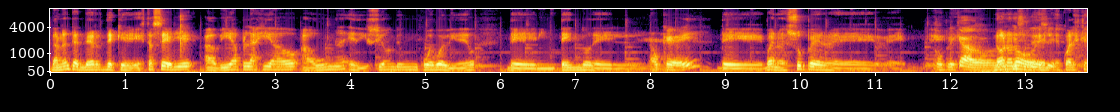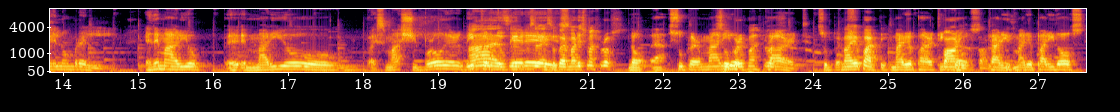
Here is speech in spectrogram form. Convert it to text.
dando a entender de que esta serie había plagiado a una edición de un juego de video de Nintendo del Ok. de bueno es súper eh, eh, Complicado. no no no el- cuál es que es el nombre El- es de Mario eh, Mario Smash Brother Víctor ah, tú es- que es- eres Super Mario Smash Bros. no ah, Super Mario Super Smash Bros. Kart Super Mario Party. Mario Party, Party, 2, Party. Party- Mario Party 2.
